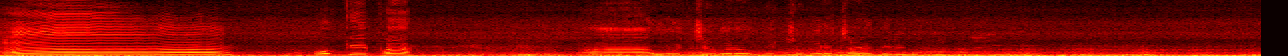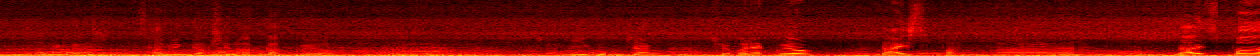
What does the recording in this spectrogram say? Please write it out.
아 오케이 파. 아 우측으로 우측으로 쳐야 되는데 사빈각신 사빈각신 아깝고요 자 이국장 출발했고요 나이스 파 아 나이스 파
